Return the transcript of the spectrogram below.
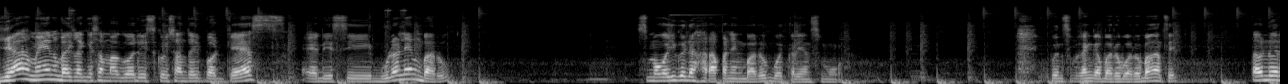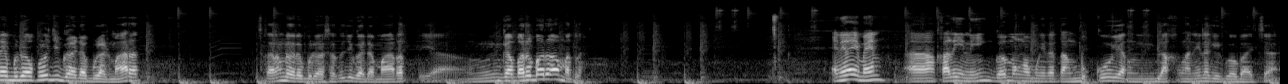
Ya men, balik lagi sama gue di Skuy Santuy Podcast Edisi bulan yang baru. Semoga juga ada harapan yang baru buat kalian semua. Pun sebenarnya nggak baru-baru banget sih. Tahun 2020 juga ada bulan Maret. Sekarang 2021 juga ada Maret Ya nggak baru-baru amat lah. Anyway men, uh, kali ini gue mau ngomongin tentang buku yang belakangan ini lagi gue baca.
